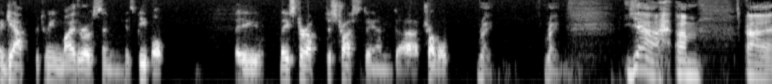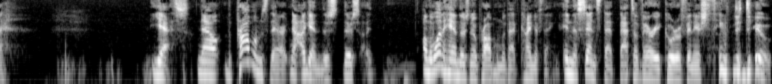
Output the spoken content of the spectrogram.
a gap between Maedhros and his people. They they stir up distrust and uh, trouble. Right, right. Yeah. Um, uh, yes. Now the problems there. Now again, there's there's. Uh, on the one hand, there's no problem with that kind of thing, in the sense that that's a very Curufinish thing to do,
